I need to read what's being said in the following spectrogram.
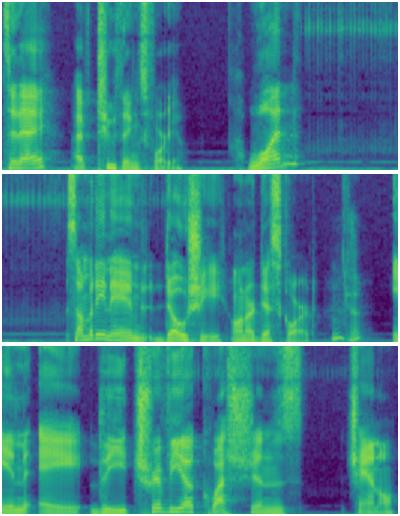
today I have two things for you. One, somebody named Doshi on our Discord Okay. In a the trivia questions channel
